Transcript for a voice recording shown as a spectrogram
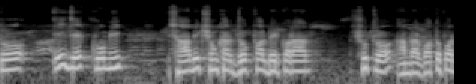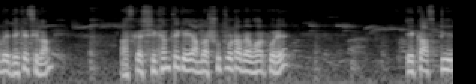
তো এই যে ক্রমিক স্বাভাবিক সংখ্যার যোগফল বের করার সূত্র আমরা গত পর্বে দেখেছিলাম। আজকে সেখান থেকে আমরা সূত্রটা ব্যবহার করে এই কাজটির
